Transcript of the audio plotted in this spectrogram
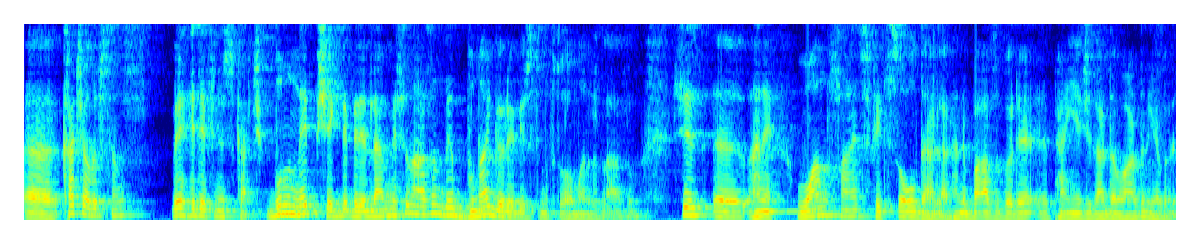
e, kaç alırsınız ve hedefiniz kaç? Bunun net bir şekilde belirlenmesi lazım ve buna göre bir sınıfta olmanız lazım. Siz e, hani one size fits all derler. Hani bazı böyle e, penyecilerde vardır ya böyle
